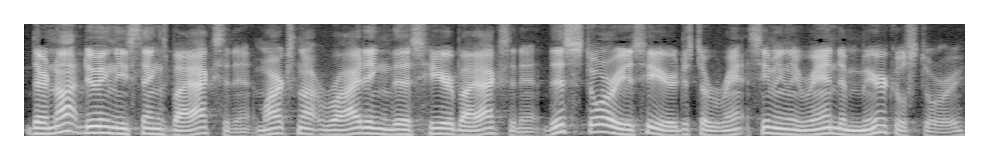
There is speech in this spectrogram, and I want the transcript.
they're not doing these things by accident. Mark's not writing this here by accident. This story is here, just a seemingly random miracle story.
